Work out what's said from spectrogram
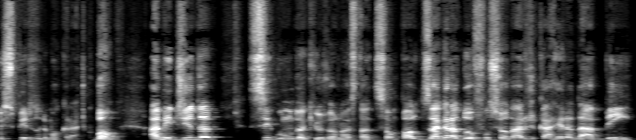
espírito democrático. Bom, a medida, segundo aqui o Jornal Estado de São Paulo, desagradou funcionário de carreira da ABIN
